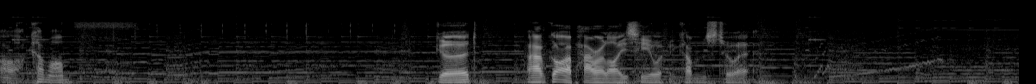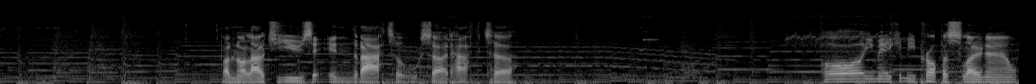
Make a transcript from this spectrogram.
Oh, come on. Good. I've got a paralyze heal if it comes to it. But I'm not allowed to use it in the battle, so I'd have to... Oh, you're making me proper slow now.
